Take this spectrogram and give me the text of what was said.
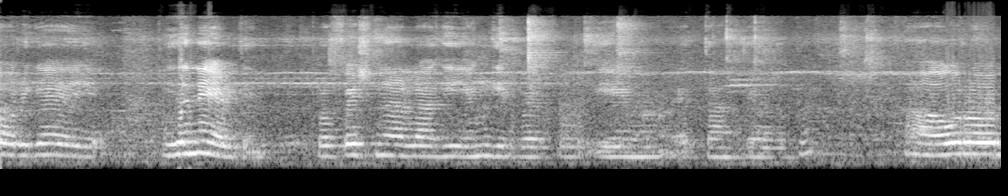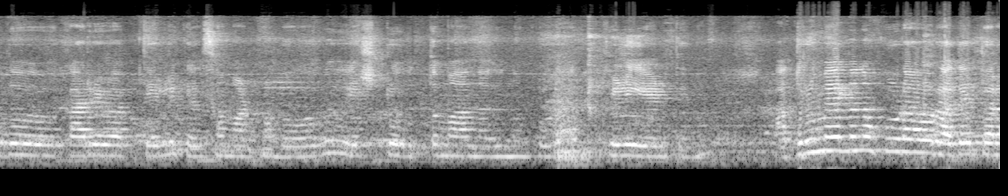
ಅವರಿಗೆ ಇದನ್ನೇ ಹೇಳ್ತೀನಿ. ಪ್ರೊಫೆಷ್ನಲ್ ಆಗಿ ಹೆಂಗಿರಬೇಕು, ಏನು ಎತ್ತ ಅಂತ ಹೇಳ್ಬಿಟ್ಟು. ಅವ್ರವ್ರದ್ದು ಕಾರ್ಯವ್ಯಾಪ್ತಿಯಲ್ಲಿ ಕೆಲಸ ಮಾಡ್ಕೊಂಡು ಹೋಗೋದು ಎಷ್ಟು ಉತ್ತಮ ಅನ್ನೋದನ್ನು ಕೂಡ ತಿಳಿ ಹೇಳ್ತೀನಿ. ಅದ್ರ ಮೇಲೂ ಕೂಡ ಅವ್ರು ಅದೇ ಥರ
